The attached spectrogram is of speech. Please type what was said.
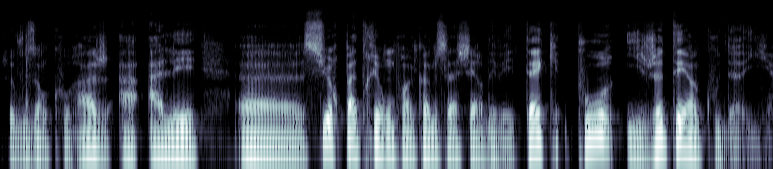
Je vous encourage à aller sur patreon.com/rdvtech pour y jeter un coup d'œil.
